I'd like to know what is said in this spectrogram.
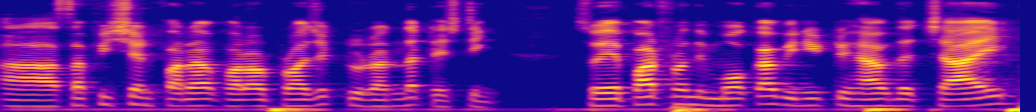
uh, sufficient for, our, for our project to run the testing. So apart from the Mocha, we need to have the Chai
